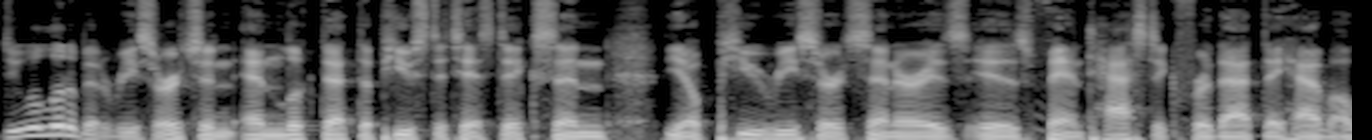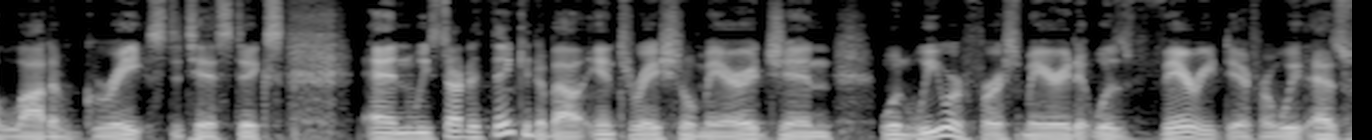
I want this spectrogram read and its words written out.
do a little bit of research and, and looked at the Pew statistics and you know Pew Research Center is is fantastic for that. They have a lot of great statistics, and we started thinking about interracial marriage. And when we were first married, it was very different. We, as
